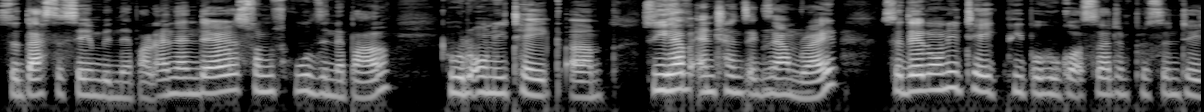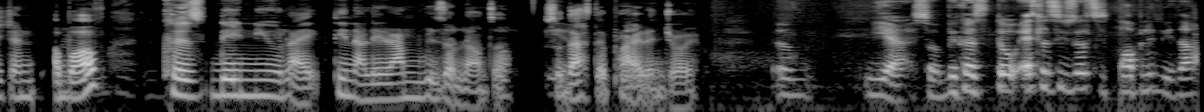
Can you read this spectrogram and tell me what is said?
So that's the same with Nepal. And then there are some schools in Nepal who would only take um. So you have entrance exam, mm-hmm. right? So they'll only take people who got certain percentage and mm-hmm. above, because they knew like Tina Leram result So yeah. that's their pride and joy. Um, yeah, so because the SLC results is public, either,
